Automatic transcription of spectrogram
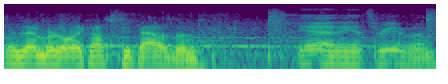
His embers only cost 2,000. Yeah, and he had three of them.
